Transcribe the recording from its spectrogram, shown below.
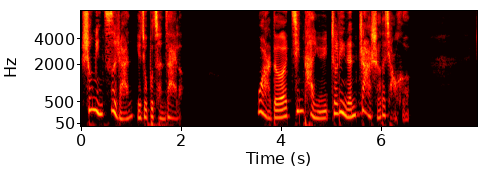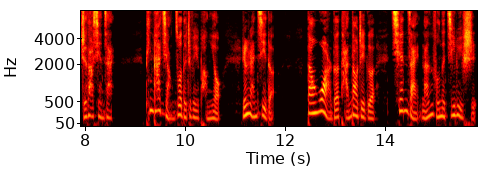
生命自然也就不存在了。沃尔德惊叹于这令人乍舌的巧合，直到现在。听他讲座的这位朋友仍然记得，当沃尔德谈到这个千载难逢的几率时，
